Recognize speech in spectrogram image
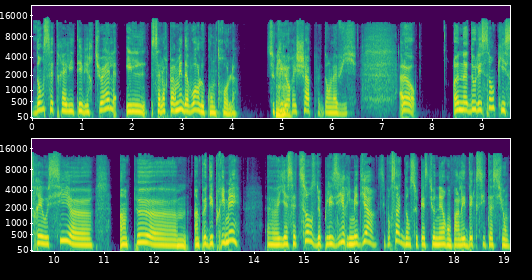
dans cette réalité virtuelle, il, ça leur permet d'avoir le contrôle, ce qui mmh. leur échappe dans la vie. Alors, un adolescent qui serait aussi euh, un peu, euh, un peu déprimé euh, il y a cette source de plaisir immédiat. C'est pour ça que dans ce questionnaire, on parlait d'excitation.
